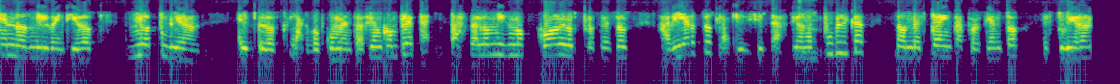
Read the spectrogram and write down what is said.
en 2022 no tuvieron el, la documentación completa y pasa lo mismo con los procesos abiertos, las licitaciones públicas, donde el 30% estuvieron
